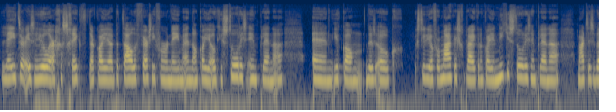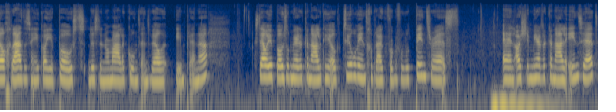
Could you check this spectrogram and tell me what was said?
Later is heel erg geschikt. Daar kan je betaalde versie voor nemen en dan kan je ook je stories inplannen. En je kan dus ook Studio voor Makers gebruiken, dan kan je niet je stories inplannen. Maar het is wel gratis en je kan je posts, dus de normale content, wel inplannen. Stel je post op meerdere kanalen, kun je ook Tailwind gebruiken voor bijvoorbeeld Pinterest. En als je meerdere kanalen inzet,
